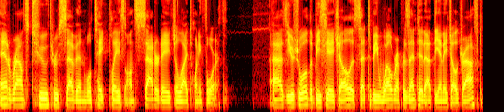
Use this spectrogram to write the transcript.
and rounds two through seven will take place on Saturday, July 24th. As usual, the BCHL is set to be well represented at the NHL draft.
